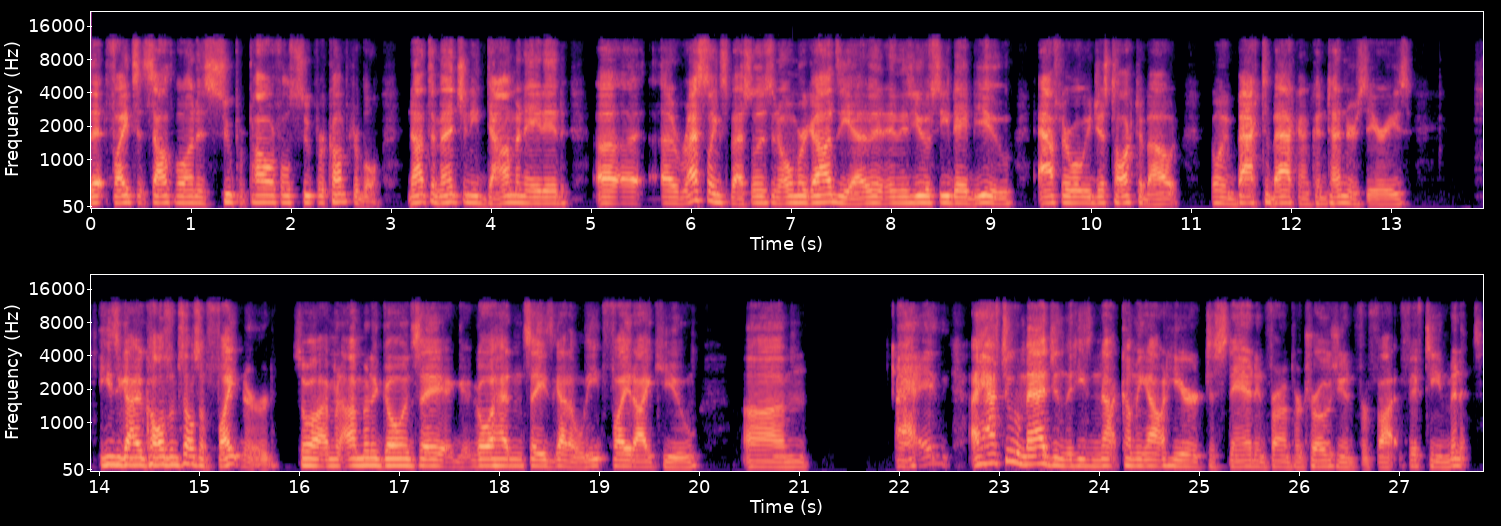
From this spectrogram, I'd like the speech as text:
that fights at Southpaw and is super powerful, super comfortable. Not to mention, he dominated uh, a wrestling specialist in Omargadzhiev in, his UFC debut after what we just talked about, going back to back on Contender Series. He's a guy who calls himself a fight nerd. So I'm, I'm going to go and say, go ahead and say he's got elite fight IQ. Um, I, I have to imagine that he's not coming out here to stand in front of Petrosyan for five, 15 minutes.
